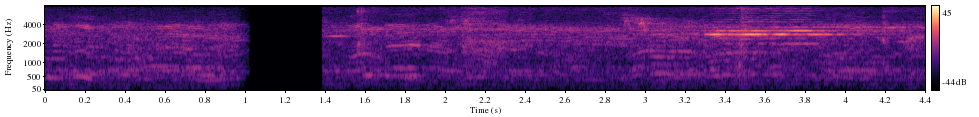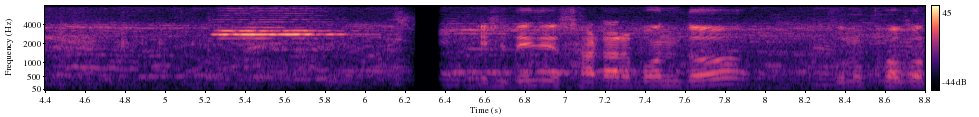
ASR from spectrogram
এসে দেখছি শাটার বন্ধ, কোনো খবর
